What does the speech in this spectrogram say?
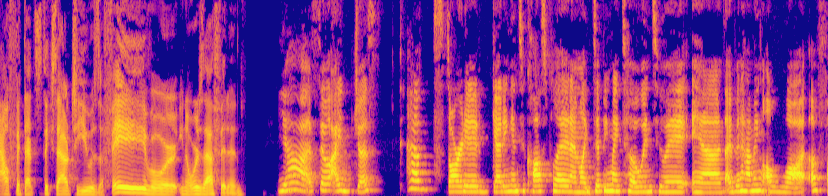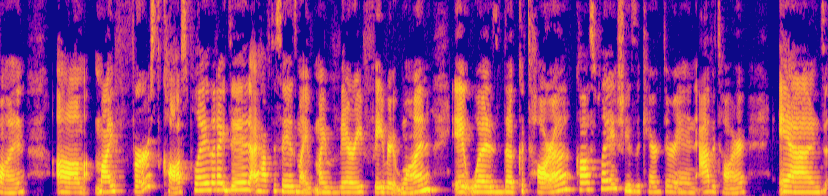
outfit that sticks out to you as a fave or you know where does that fit in yeah so i just have started getting into cosplay and i'm like dipping my toe into it and i've been having a lot of fun um, my first cosplay that I did, I have to say, is my my very favorite one. It was the Katara cosplay. She's a character in Avatar, And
